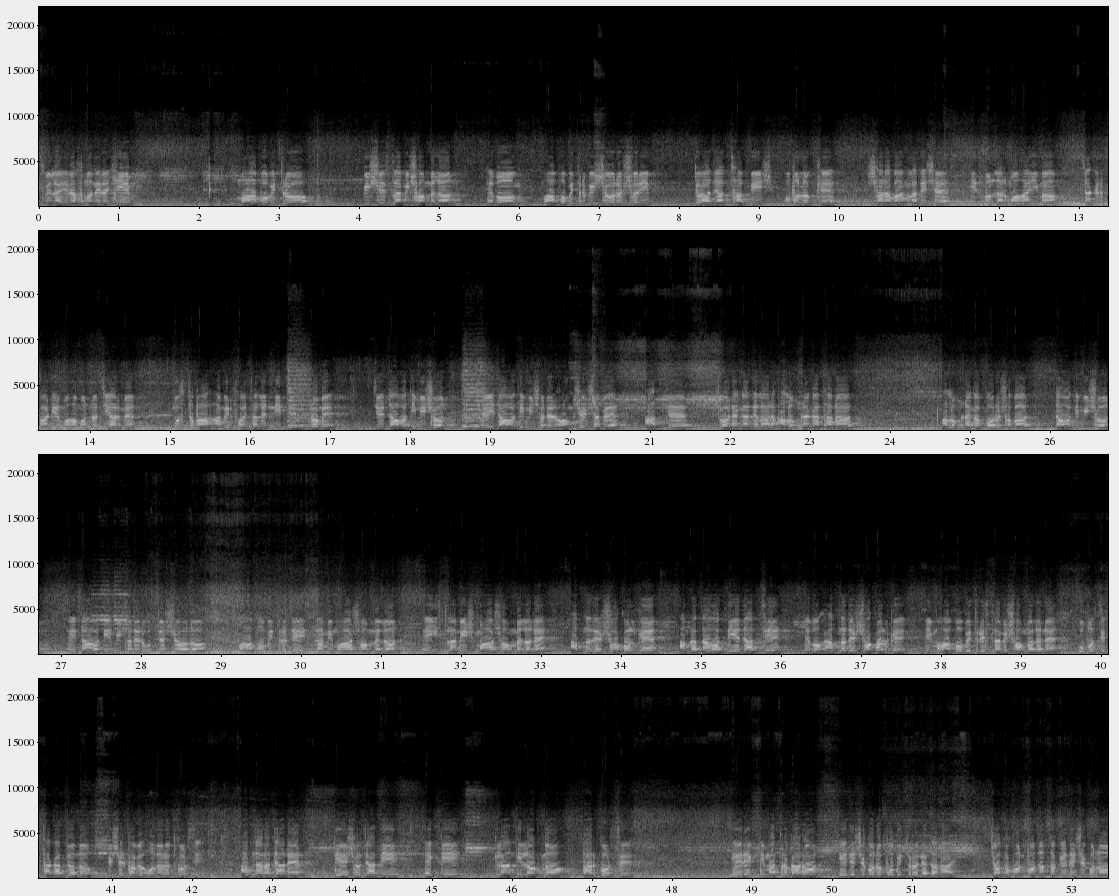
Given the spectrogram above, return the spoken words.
বিসমিল্লাহ রহমান রাহিম। মহাপবিত্র বিশ্ব ইসলামী সম্মেলন এবং মহাপবিত্র বিশ্ব ওরস শরীফ দু উপলক্ষে সারা বাংলাদেশে হিজবুল্লাহর মহা ইমাম চাকের পার্টির মহামান্য চেয়ারম্যান মুস্তফা আমির ফয়সালের নির্দেশক্রমে যে দাওয়াতি মিশন, সেই দাওয়াতি মিশনের অংশ হিসাবে আজকে চুয়াডাঙ্গা জেলার আলমডাঙ্গা থানার আলমডাঙ্গা পৌরসভার দাওয়াতি মিশন। এই দাওয়াতি মিশনের উদ্দেশ্য হলো মহাপবিত্র যে ইসলামী মহাসম্মেলন, এই ইসলামী মহাসম্মেলনে আপনাদের সকলকে আমরা দাওয়াত দিয়ে যাচ্ছি এবং আপনাদের সকলকে এই মহাপবিত্র ইসলামী সম্মেলনে উপস্থিত থাকার জন্য বিশেষভাবে অনুরোধ করছি। আপনারা জানেন, দেশ ও জাতি একটি ক্লান্তি লগ্ন পার করছে। এর একটি মাত্র কারণ, এ দেশে কোনো পবিত্র নেতা নাই। যতক্ষণ পর্যন্ত এদেশে কোনো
